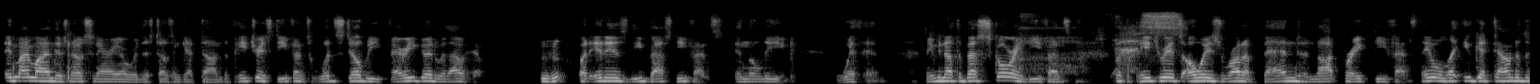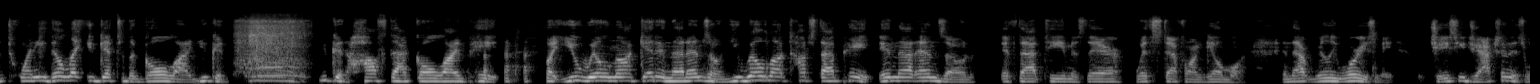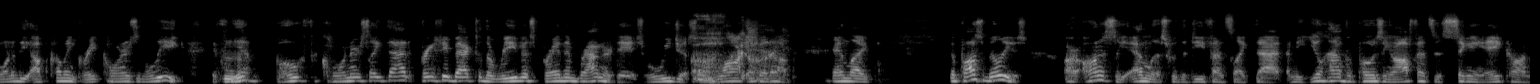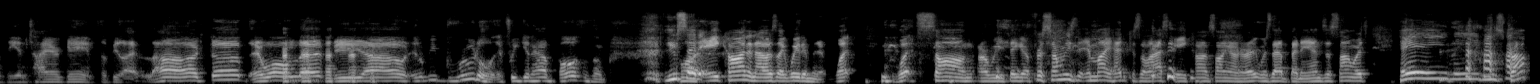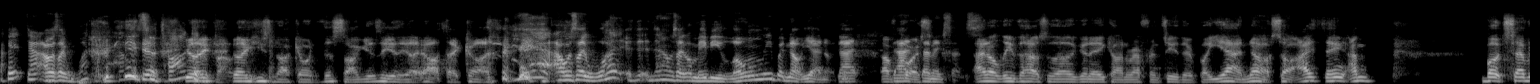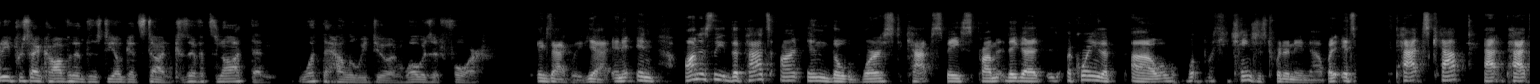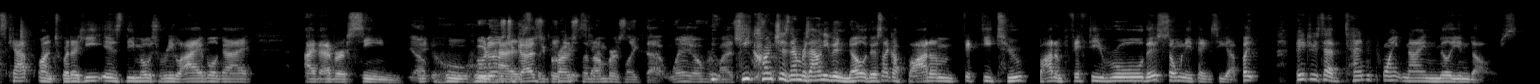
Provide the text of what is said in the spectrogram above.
in my mind, there's no scenario where this doesn't get done. The Patriots defense would still be very good without him, mm-hmm. but it is the best defense in the league with him. Maybe not the best scoring defense, yes. but the Patriots always run a bend and not break defense. They will let you get down to the 20. They'll let you get to the goal line. You could you could huff that goal line paint, but you will not get in that end zone. You will not touch that paint in that end zone if that team is there with Stephon Gilmore. And that really worries me. JC Jackson is one of the upcoming great corners in the league. If we mm-hmm. have both corners like that, it brings me back to the Revis Brandon Browner days where we just oh, lock God. shit up. And like the possibilities are honestly endless with a defense like that. I mean, you'll have opposing offenses singing Akon the entire game. They'll be like, locked up, they won't let me out. It'll be brutal if we can have both of them. You but, said Akon, and I was like, wait a minute, what what song are we thinking? For some reason in my head, because the last Akon song I heard was that Bananza song where it's Hey ladies, drop it down. I was like, what the hell is yeah. he talking like, about? You're like, he's not going to this song, is he? And you're like, oh, thank God. yeah. I was like, what? And then I was like, oh, maybe lonely, but no, yeah, no, that of that, course that makes sense. I don't leave the house without a good Akon reference either. But yeah, no. So I think I'm about 70% confident this deal gets done. Because if it's not, then what the hell are we doing? What was it for? Exactly. Yeah. And and honestly, the Pats aren't in the worst cap space problem. They got according to uh what, what, he changed his Twitter name now, but it's Pat's Cap at Pat's Cap on Twitter. He is the most reliable guy I've ever seen. Yep. Who who, knows the guys who crunch the numbers like that? Way over my. He crunches numbers. I don't even know. There's like a bottom 52, bottom 50 rule. There's so many things he got. But Patriots have 10.9 million dollars.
